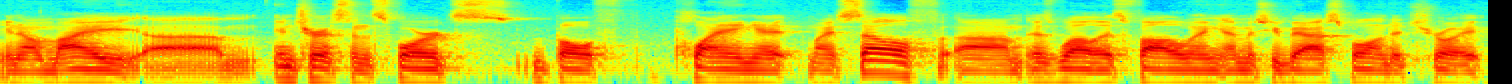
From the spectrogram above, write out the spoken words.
you know, my um, interest in sports, both playing it myself um, as well as following MSU basketball in Detroit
